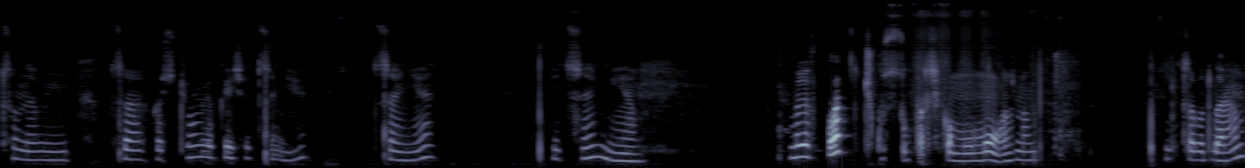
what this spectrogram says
це не це костюм якийсь, а це ні. Це ні. І це ні. Може в платічку суперському можна. Це от беремо.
